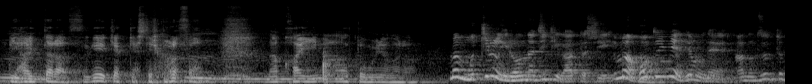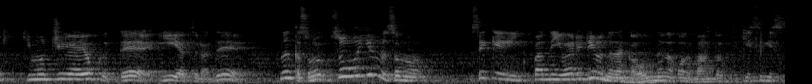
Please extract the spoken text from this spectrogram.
うん。うリハ行ったらすげえキャッキャしてるからさうん。うん仲いいなって思いながら。まあもちろんいろんな時期があったしまあ本当にねでもねあのずっと気持ちが良くていいやつらでなんかそそういうその世間一般で言われるようななんか女の子のバンドってギスギス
